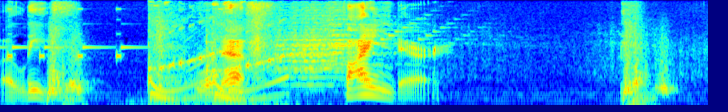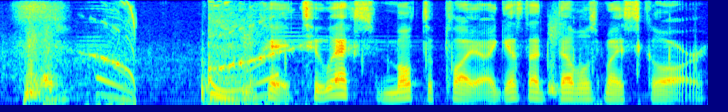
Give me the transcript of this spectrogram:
a leaf. Ooh, an F. Finder. Okay, 2x multiplier. I guess that doubles my score.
